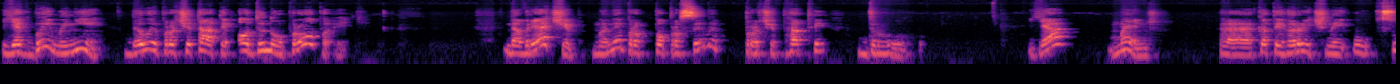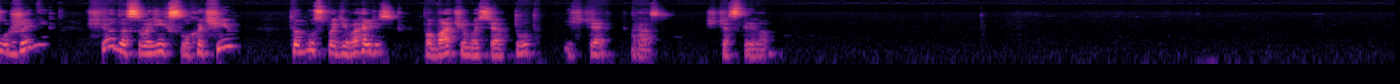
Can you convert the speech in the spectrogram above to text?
Якби мені дали прочитати одну проповідь, навряд чи б мене попросили прочитати другу. Я менш е, категоричний у судженні щодо своїх слухачів, тому сподіваюсь, побачимося тут іще раз. Щасти вам!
